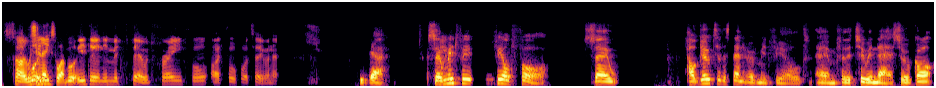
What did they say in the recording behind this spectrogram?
So What's what your are, next you, one? what are you doing in midfield? Three, four, oh, four, four, two, isn't it? Yeah. So Yeah. midfield, midfield four. So I'll go to the centre of midfield um, for the two in there. So we've got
